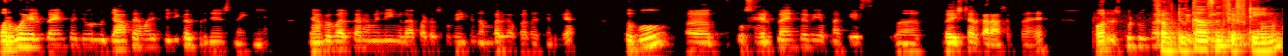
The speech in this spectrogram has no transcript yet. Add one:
और वो हेल्पलाइन पे जो जहाँ पे हमारी फिजिकल प्रेजेंस नहीं है जहाँ पे वर्कर हमें नहीं मिला बट उसको कहीं से नंबर का पता चल गया from 2015,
